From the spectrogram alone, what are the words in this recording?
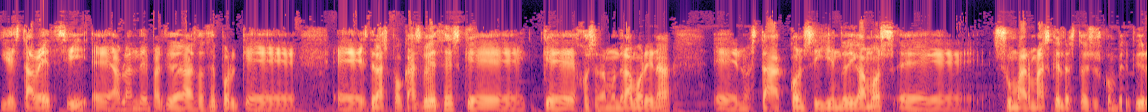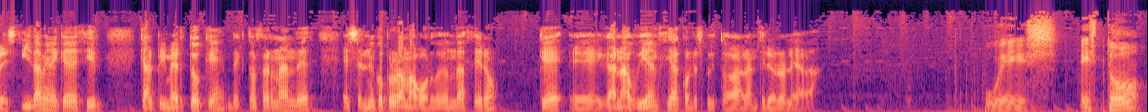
y esta vez sí, eh, hablan del partido de las 12 porque eh, es de las pocas veces que, que José Ramón de la Morena eh, no está consiguiendo, digamos, sumar más que el resto de sus competidores. Y también hay que decir que al primer toque de Héctor Fernández es el único programa gordo de Onda Cero que eh, gana audiencia con respecto a la anterior oleada. Pues esto,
